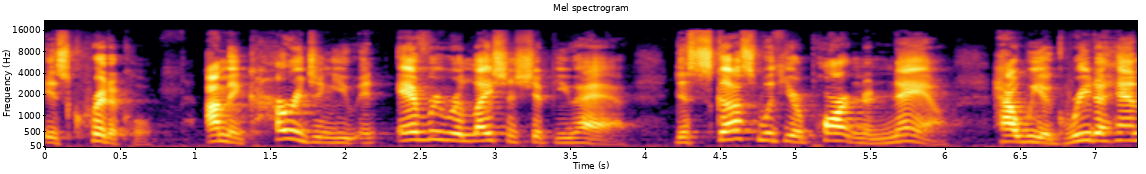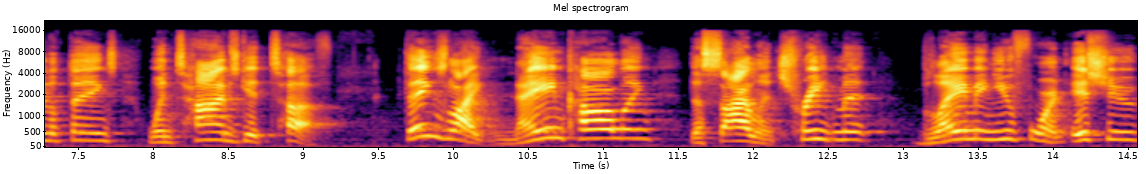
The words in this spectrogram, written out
is critical. I'm encouraging you in every relationship you have. Discuss with your partner now how we agree to handle things when times get tough. Things like name calling, the silent treatment, blaming you for an issue,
